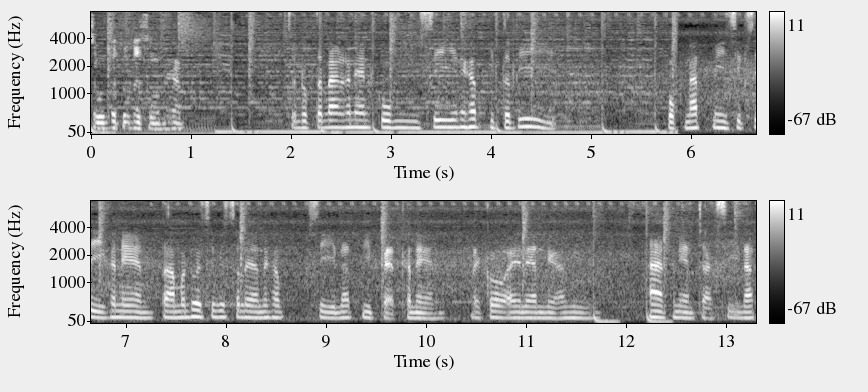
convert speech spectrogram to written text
ศูนย์ประตูต่อศูนย์นะครับ สรุปตารางคะแนนกลุ่ม C นะครับ อิตาลี 6 นัดมี 14 คะแนน ตามมาด้วยสวิตเซอร์แลนด์นะครับ 4 นัดมี 8 คะแนน แล้วก็ไอร์แลนด์เหนือมี 5 คะแนนจาก 4 นัด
